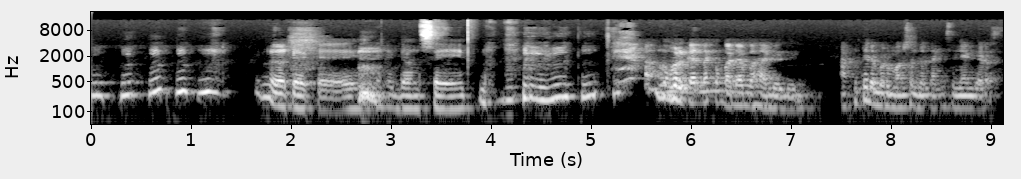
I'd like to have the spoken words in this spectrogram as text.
Oke oke, don't say it. Aku berkata kepada Bahaduddin, aku tidak bermaksud datang ke sini agar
